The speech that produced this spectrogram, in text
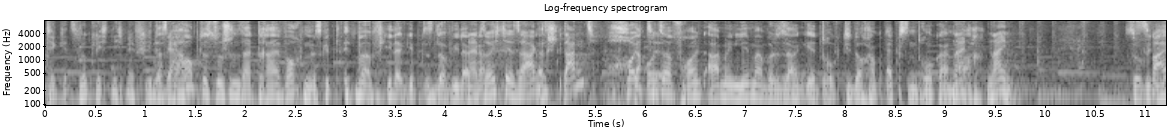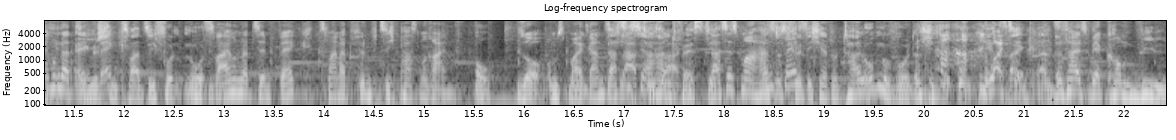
Tickets, wirklich nicht mehr viele. Das Wir haben- behauptest du schon seit drei Wochen. Es gibt immer wieder, gibt es noch wieder. Nein, soll ich dir sagen, Das- Stand heute. unser Freund Armin Lehmann würde sagen, ihr druckt die doch am Epson-Drucker nein, nach. nein. So wie 200 die sind weg. 20-Pfund-Noten. 200 sind weg, 250 passen rein. Oh. So, um es mal ganz Das klar ist ja zu sagen. handfest. jetzt. Das ist mal handfest. Das ist für dich ja total ungewohnt, dass du so konkret Leute, sein kannst. das heißt, wer kommen will,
